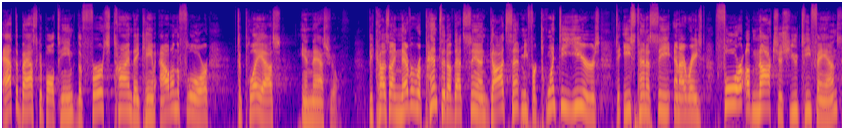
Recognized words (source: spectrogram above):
at the basketball team the first time they came out on the floor to play us in Nashville. Because I never repented of that sin, God sent me for 20 years to East Tennessee and I raised four obnoxious UT fans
